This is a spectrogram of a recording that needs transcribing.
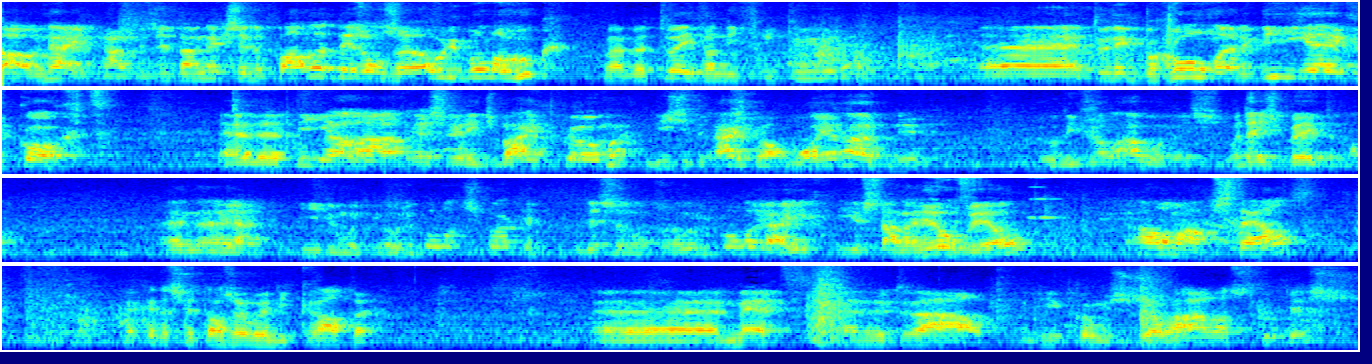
Oh nee, nou er zit nou niks in de pan. Het is onze oliebollenhoek. We hebben twee van die frituren. Eh, toen ik begon heb ik die eh, gekocht. En eh, tien jaar later is er eentje bijgekomen. Die ziet er eigenlijk wel mooier uit nu. Wil die veel ouder is. Maar deze is beter al. En ja, hier doen we die oliebolletjes bakken. Dit zijn onze oliebollen. Ja, hier, staan er heel veel. Allemaal besteld. Kijk, dat zit dan zo in die kratten. Met en neutraal. En hier komen ze zo halen als het goed is.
